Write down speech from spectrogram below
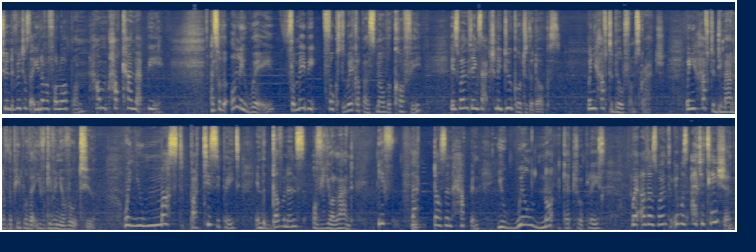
to individuals that you never follow up on. How, how can that be? And so the only way for maybe folks to wake up and smell the coffee is when things actually do go to the dogs. When you have to build from scratch, when you have to demand of the people that you've given your vote to, when you must participate in the governance of your land. If that doesn't happen, you will not get to a place where others went through. It was agitation.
